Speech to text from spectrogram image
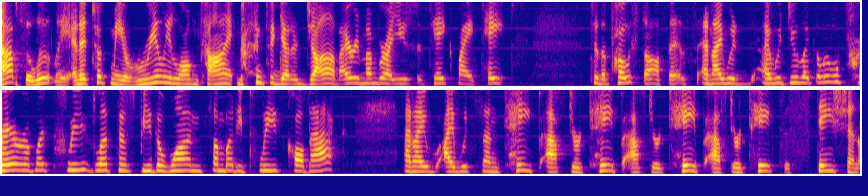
Absolutely. And it took me a really long time to get a job. I remember I used to take my tapes to the post office and I would I would do like a little prayer. I'm like, please let this be the one. Somebody please call back. And I, I would send tape after tape after tape after tape to station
